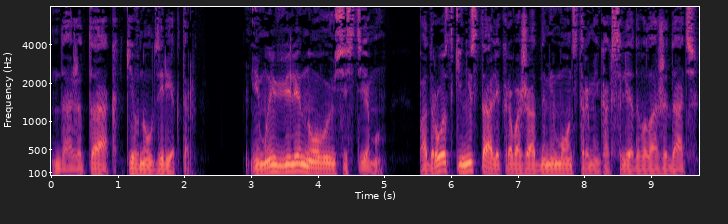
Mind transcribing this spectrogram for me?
«Даже так», — кивнул директор. «И мы ввели новую систему. Подростки не стали кровожадными монстрами, как следовало ожидать.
